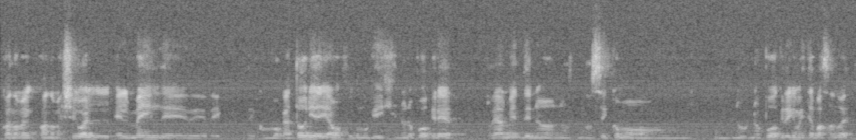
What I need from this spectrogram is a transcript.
cuando me, cuando me llegó el, el mail de, de, de, convocatoria, digamos, fue como que dije, no lo puedo creer. Realmente no, no, no sé cómo, no, no, puedo creer que me esté pasando esto.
